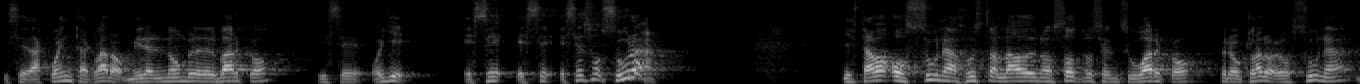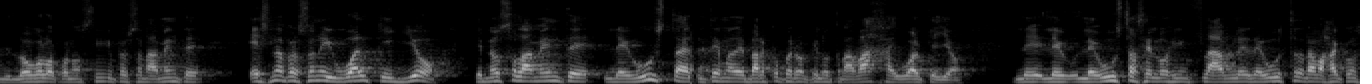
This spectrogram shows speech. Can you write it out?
y se da cuenta, claro, mira el nombre del barco, y dice, oye, ese, ese, ese es Osuna. y estaba Osuna justo al lado de nosotros en su barco, pero claro, Osuna, luego lo conocí personalmente, es una persona igual que yo, que no solamente le gusta el tema del barco, pero que lo trabaja igual que yo. Le, le, gusta hacer los inflables, le gusta trabajar con...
